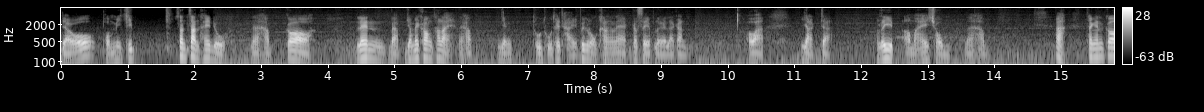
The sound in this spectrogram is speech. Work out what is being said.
เดี๋ยวผมมีคลิปสั้น ๆ ให้ดูนะครับ ก็เล่นแบบยังไม่คล่องเท่าไหร่นะครับ ยังถูถูไถๆเพิ่งลงครั้งแรกก็เซฟเลยแล้วกัน เพราะว่าอยากจะ รีบเอามาให้ชมนะครับอะถ้างั้นก็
